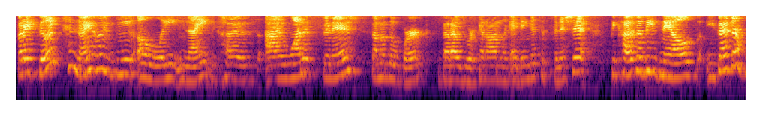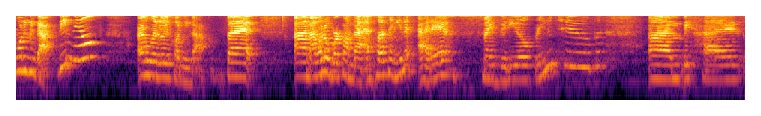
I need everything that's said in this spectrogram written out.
But I feel like tonight might be a late night because I want to finish some of the work that I was working on. Like, I didn't get to finish it because of these nails. You guys are holding me back. These nails are literally holding me back. But um, I want to work on that. And plus, I need to edit my video for YouTube um, because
